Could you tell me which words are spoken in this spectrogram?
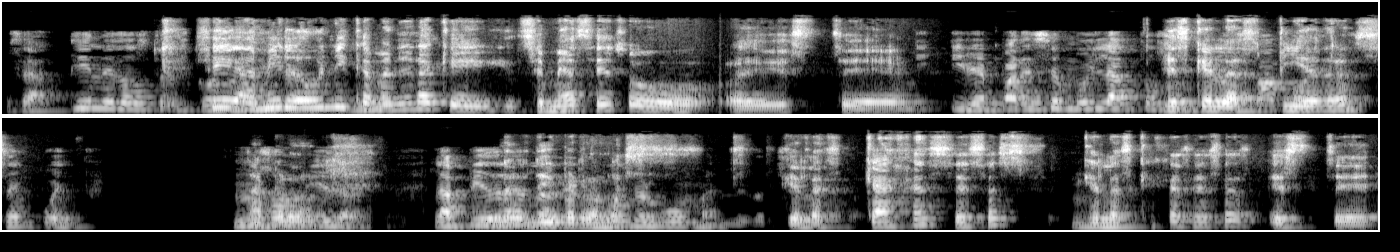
o sea, tiene dos, tres cosas. Sí, a mí la única manera que se me hace eso, este... Y, me parece muy latoso. Es que las piedras... Se encuentra. No ah, son piedras. La piedra es la perdón, Wonder Woman. Que las cajas esas, que las cajas esas, este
